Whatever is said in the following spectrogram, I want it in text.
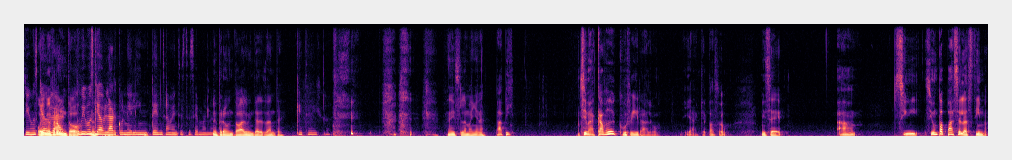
Tuvimos Hoy que me hablar. preguntó- tuvimos me- que hablar con él intensamente esta semana. Me preguntó algo interesante. ¿Qué te dijo? Me dice en la mañana, papi, se me acaba de ocurrir algo. Ya, ¿qué pasó? Me dice, "Ah, si, si un papá se lastima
